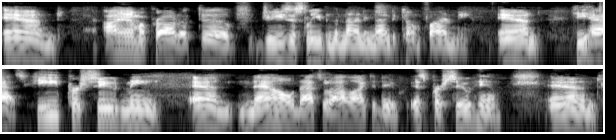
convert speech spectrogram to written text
And I am a product of Jesus leaving the 99 to come find me. And he has. He pursued me. And now that's what I like to do is pursue him. And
